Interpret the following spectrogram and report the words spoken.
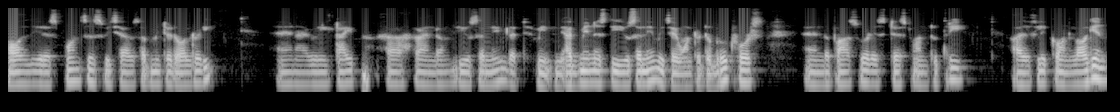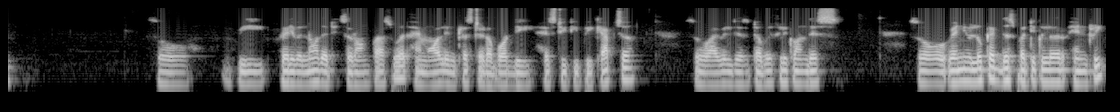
all the responses which I have submitted already. And I will type a random username that mean admin is the username which I wanted to brute force. And the password is test123 I'll click on login. So we very well know that it's a wrong password. I'm all interested about the HTTP capture. So I will just double click on this so when you look at this particular entry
